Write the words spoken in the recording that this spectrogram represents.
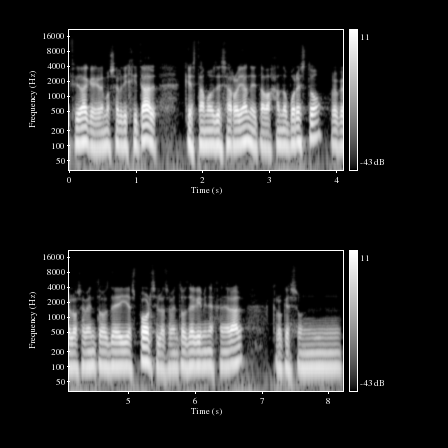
ciudad que queremos ser digital, que estamos desarrollando y trabajando por esto, creo que los eventos de eSports y los eventos de gaming en general, creo que es un,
